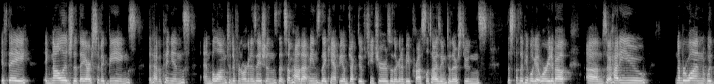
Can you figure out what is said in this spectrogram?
if they acknowledge that they are civic beings that have opinions and belong to different organizations, that somehow that means they can't be objective teachers or they're going to be proselytizing to their students, the stuff that people get worried about. Um, so how do you, number one, would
